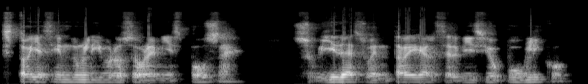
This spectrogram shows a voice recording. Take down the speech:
Estoy haciendo un libro sobre mi esposa, su vida, su entrega al servicio público,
